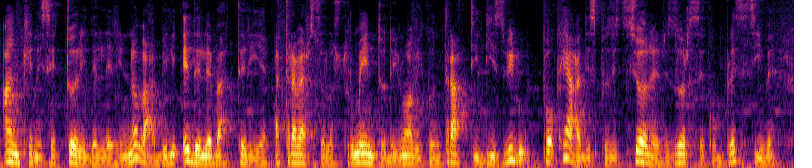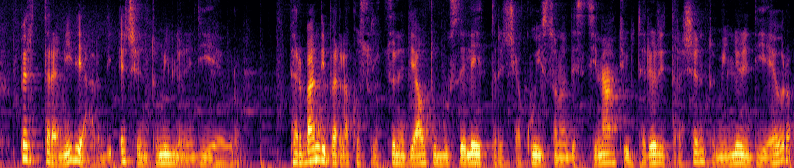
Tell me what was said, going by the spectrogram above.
anche nei settori delle rinnovabili e delle batterie, attraverso lo strumento dei nuovi contratti di sviluppo che ha a disposizione risorse complessive per 3 miliardi e 100 milioni di euro. Per bandi per la costruzione di autobus elettrici a cui sono destinati ulteriori 300 milioni di euro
